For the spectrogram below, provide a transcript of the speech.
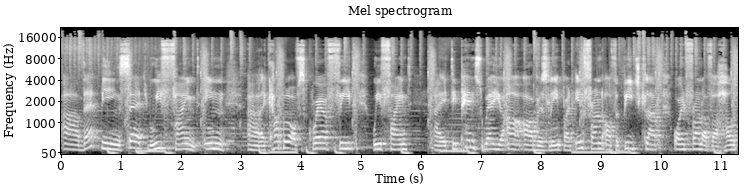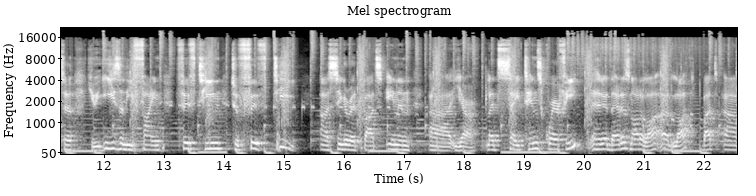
uh, that being said we find in uh, a couple of square feet we find uh, it depends where you are, obviously, but in front of a beach club or in front of a hotel, you easily find 15 to 50 uh, cigarette butts in an uh, yeah let's say 10 square feet. Uh, that is not a lot a lot but um,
